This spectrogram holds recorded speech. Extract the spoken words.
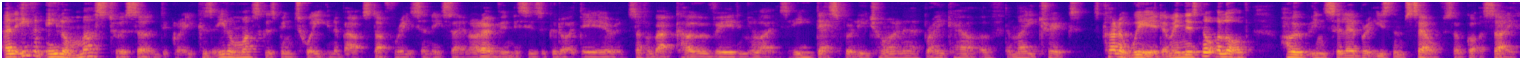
and even Elon Musk to a certain degree, because Elon Musk has been tweeting about stuff recently saying, I don't think this is a good idea, and stuff about COVID. And you're like, is he desperately trying to break out of the Matrix? It's kind of weird. I mean, there's not a lot of hope in celebrities themselves, I've got to say.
